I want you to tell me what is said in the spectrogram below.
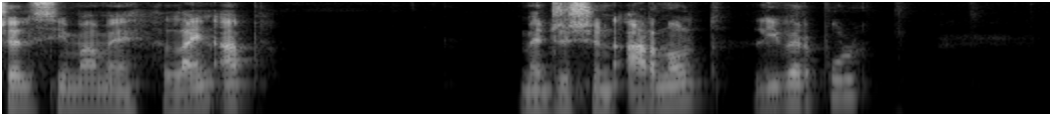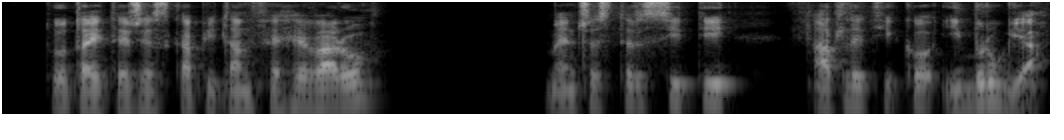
Chelsea mamy line-up. Magician Arnold, Liverpool. Tutaj też jest kapitan Fehevaru. Manchester City, Atletico i Brugia.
